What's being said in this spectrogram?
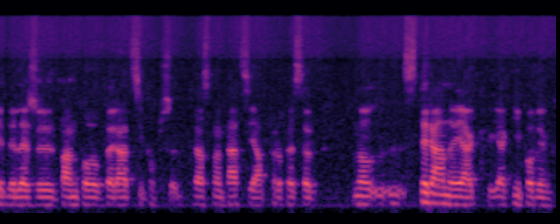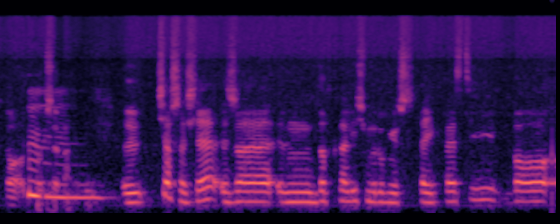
kiedy leży pan po operacji, po transplantacji, a profesor no, styrany, jak, jak nie powiem kto odpoczywa. Mm. Cieszę się, że dotknęliśmy również tej kwestii, bo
